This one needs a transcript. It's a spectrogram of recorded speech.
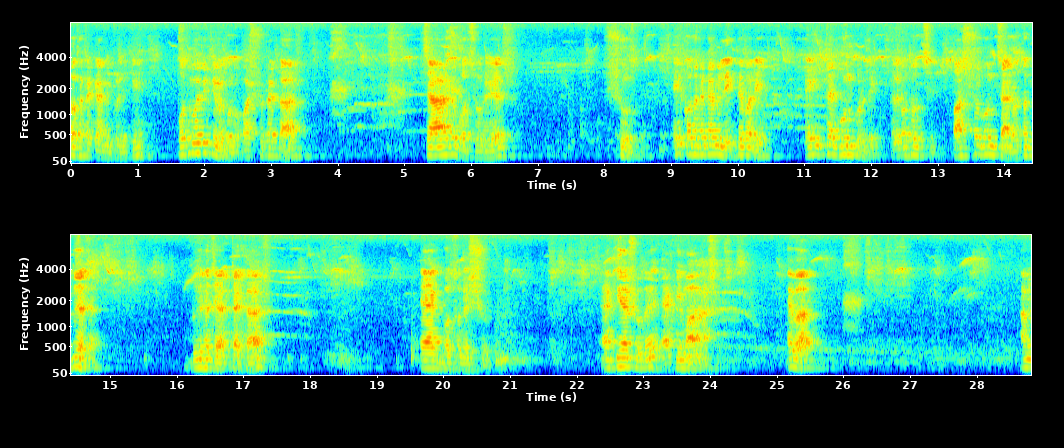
কথাটাকে আমি একটু লিখি। প্রথমে আমি কীভাবে করব? পাঁচশো টাকার চার বছরের সুদ। এই কথাটাকে আমি লিখতে পারি এইটা গুণ করে দিই। তাহলে কত হচ্ছে? পাঁচশো গুণ চার, অর্থাৎ দুই হাজার। দুই হাজার টাকার এক বছরের সুদ। একই আর সুদে একই মান আসে। এবার আমি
